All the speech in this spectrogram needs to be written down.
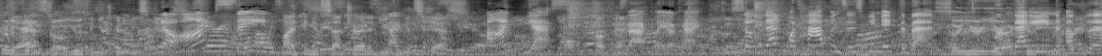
gonna be or you think it's going to be scarce? No, I'm saying I think it's saturated. You think it's scarce. I'm yes. Okay. Exactly. Okay. So then what happens is we make the bet. So you're- you're we're actually betting of the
